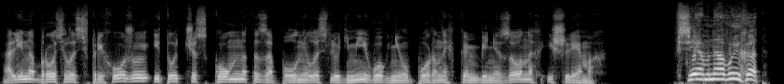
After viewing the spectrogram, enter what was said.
Алина бросилась в прихожую, и тотчас комната заполнилась людьми в огнеупорных комбинезонах и шлемах. «Всем на выход!»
